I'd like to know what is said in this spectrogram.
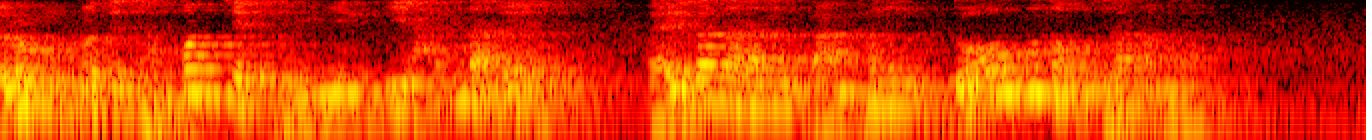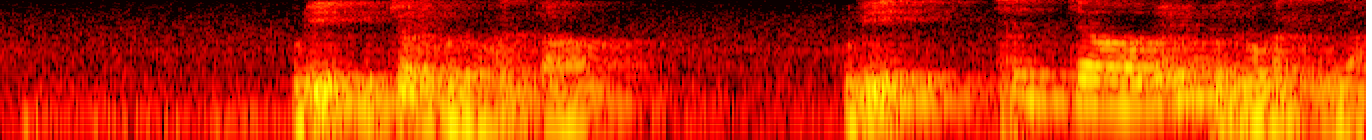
여러분 그런데 첫 번째 부인인 이 한나를 엘가나라는 남편은 너무너무 사랑합니다. 우리 6절을 보도록 할, 어, 우리 7절을 보도록 하겠습니다.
